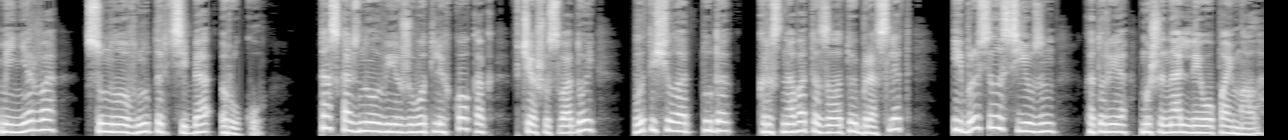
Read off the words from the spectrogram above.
Минерва сунула внутрь себя руку. Та скользнула в ее живот легко, как в чашу с водой, вытащила оттуда красновато-золотой браслет и бросила Сьюзен, которая машинально его поймала.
